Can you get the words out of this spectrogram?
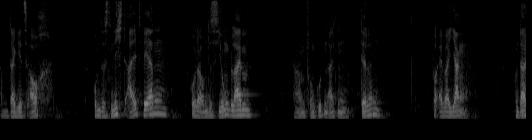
Ähm, da geht es auch um das Nicht-Alt-Werden oder um das Jungbleiben ähm, vom guten alten Dylan, Forever Young. Und da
